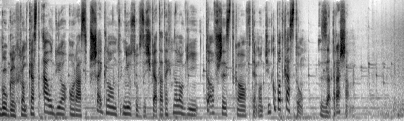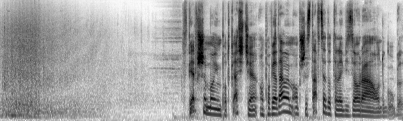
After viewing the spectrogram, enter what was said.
Google Chromecast Audio oraz przegląd newsów ze świata technologii to wszystko w tym odcinku podcastu. Zapraszam. W pierwszym moim podcaście opowiadałem o przystawce do telewizora od Google.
